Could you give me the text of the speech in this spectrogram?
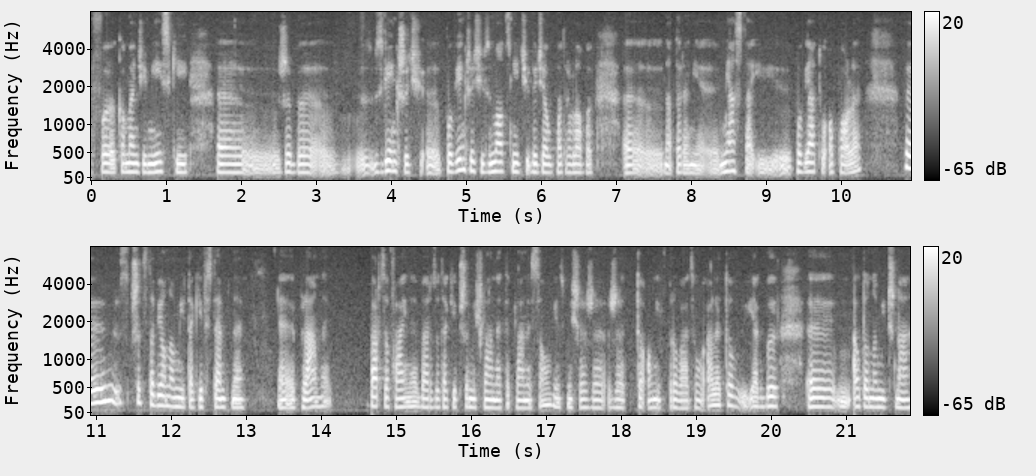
w Komendzie Miejskiej, y, żeby zwiększyć, y, powiększyć i wzmocnić wydział patrolowy y, na terenie miasta i powiatu Opole. Przedstawiono mi takie wstępne plany. Bardzo fajne, bardzo takie przemyślane te plany są, więc myślę, że, że to oni wprowadzą, ale to jakby autonomiczna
